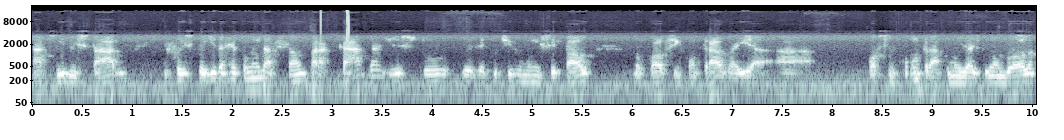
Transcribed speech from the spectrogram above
aqui do estado e foi expedida recomendação para cada gestor do executivo municipal, no qual se encontrava aí a, a se encontra a comunidade quilombola,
